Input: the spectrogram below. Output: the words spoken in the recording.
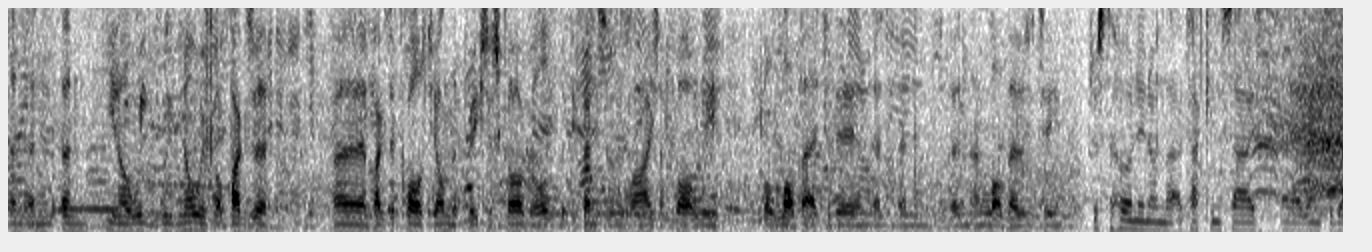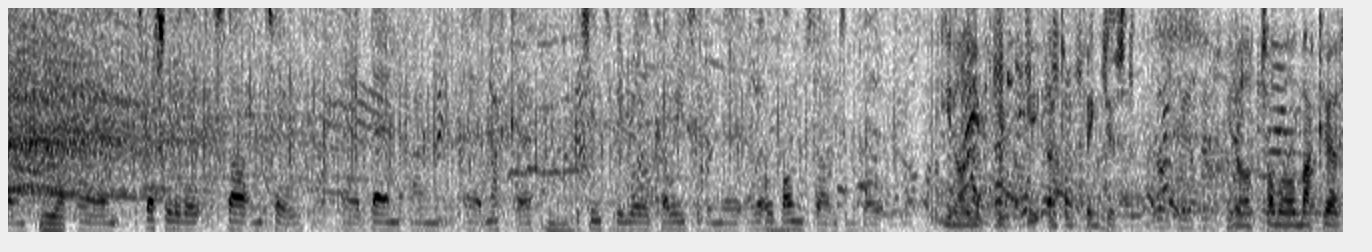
and, and, and you know we, we know we've got bags of uh, bags of quality on the pitch to score goals, but defensively wise, I thought we a lot better today and, and, and, and, a lot better as a team. Just to hone in on that attacking side uh, once again, yeah. um, especially with the starting two, uh, Ben and uh, Maka, Mm. they seem to be really cohesive and the, a little bond starting to be built. you know, you, you, I don't think just, you know, Tomo Maka,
